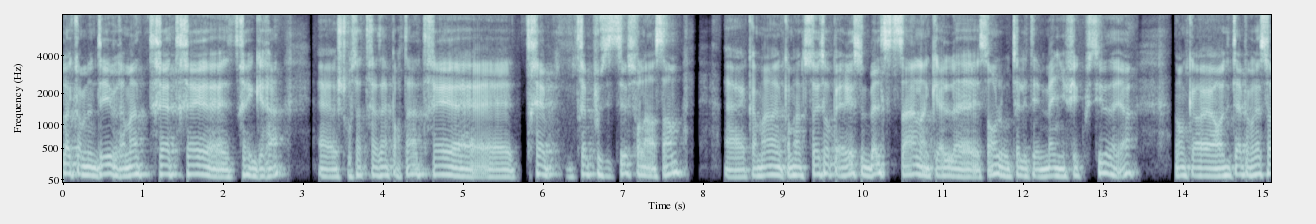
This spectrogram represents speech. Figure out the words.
la communauté, vraiment très, très, euh, très grand. je trouve ça très important, très, très, très positif sur l'ensemble. comment, comment tout ça est opéré? C'est une belle petite salle dans laquelle ils sont. L'hôtel était magnifique aussi, d'ailleurs. Donc, euh, on était à peu près ça.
